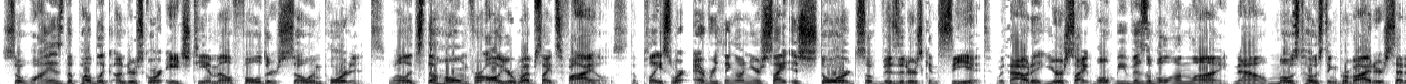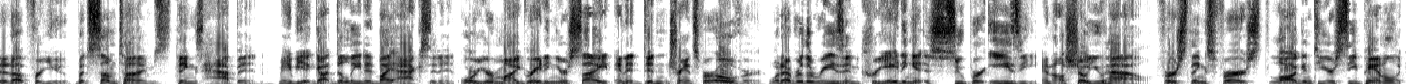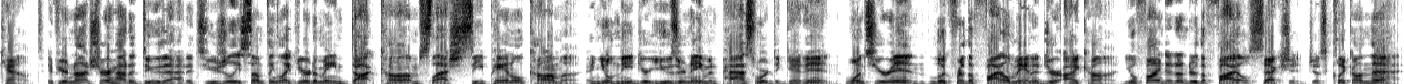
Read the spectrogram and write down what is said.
So why is the public underscore HTML folder so important? Well, it's the home for all your website's files, the place where everything on your site is stored so visitors can see it. Without it, your site won't be visible online. Now, most hosting providers set it up for you, but sometimes things happen. Maybe it got deleted by accident, or you're migrating your site and it didn't transfer over. Whatever the reason, creating it is super easy, and I'll show you how. First things first, log into your cPanel account. If you're not sure how to do that, that, it's usually something like yourdomain.com slash cpanel comma, and you'll need your username and password to get in. Once you're in, look for the file manager icon. You'll find it under the files section. Just click on that.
